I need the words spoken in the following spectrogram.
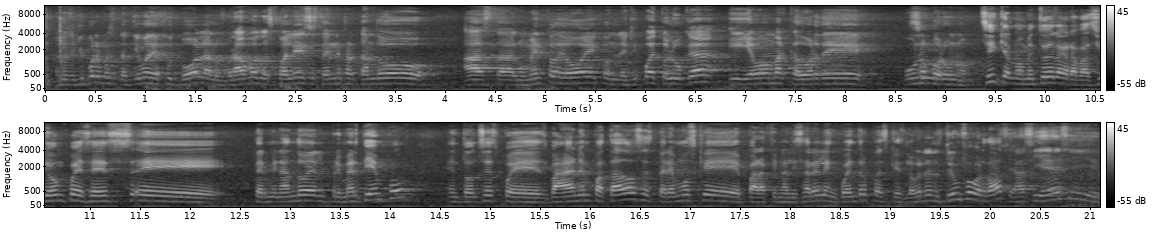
a nuestro equipo representativo de fútbol, a los Bravos, los cuales están enfrentando hasta el momento de hoy con el equipo de Toluca y lleva un marcador de uno Sí. por uno. Sí, que al momento de la grabación, pues es eh, terminando el primer tiempo. Entonces, pues van empatados. Esperemos que para finalizar el encuentro, pues que logren el triunfo, ¿verdad? Sea, así es, y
